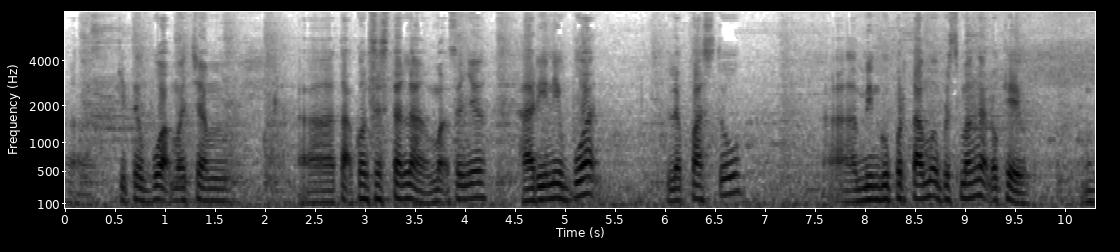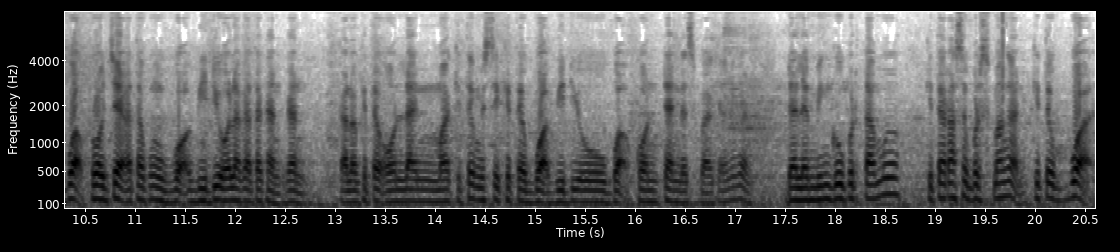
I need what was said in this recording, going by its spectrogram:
Uh, kita buat macam uh, tak konsisten lah. Maksudnya hari ni buat lepas tu uh, minggu pertama bersemangat okey buat projek ataupun buat video lah katakan kan kalau kita online marketer mesti kita buat video buat konten dan sebagainya kan. Dalam minggu pertama kita rasa bersemangat. Kita buat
